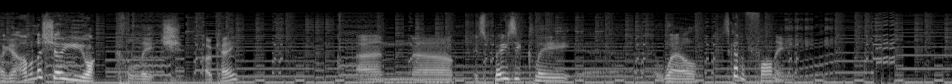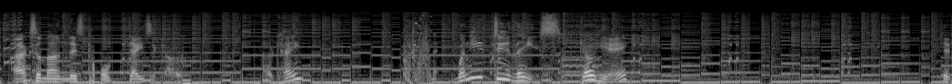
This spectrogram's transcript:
Okay, I'm gonna show you a glitch, okay? And uh, it's basically, uh, well, it's kind of funny. I actually learned this a couple days ago. Okay? When you do this, go here. There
